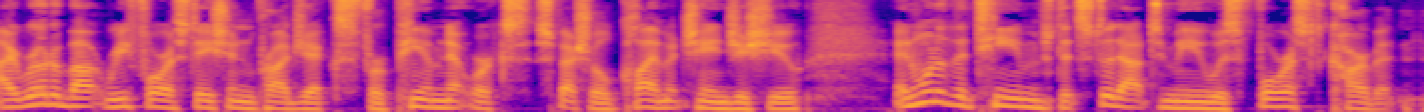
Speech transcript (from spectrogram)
I wrote about reforestation projects for PM Network's special climate change issue, and one of the teams that stood out to me was Forest Carbon,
